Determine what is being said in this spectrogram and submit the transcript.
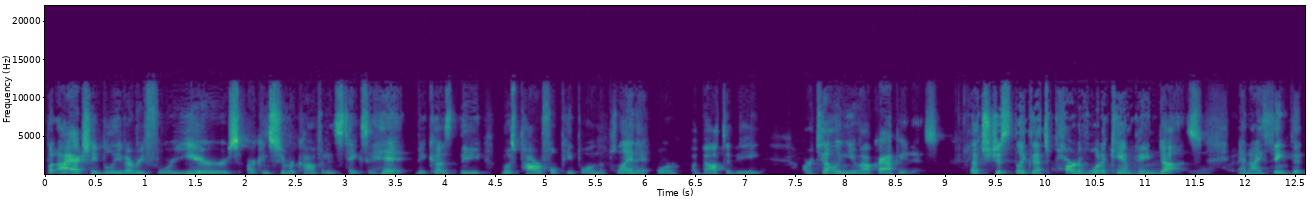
But I actually believe every four years, our consumer confidence takes a hit because the most powerful people on the planet, or about to be, are telling you how crappy it is. That's just like that's part of what a campaign does. And I think that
